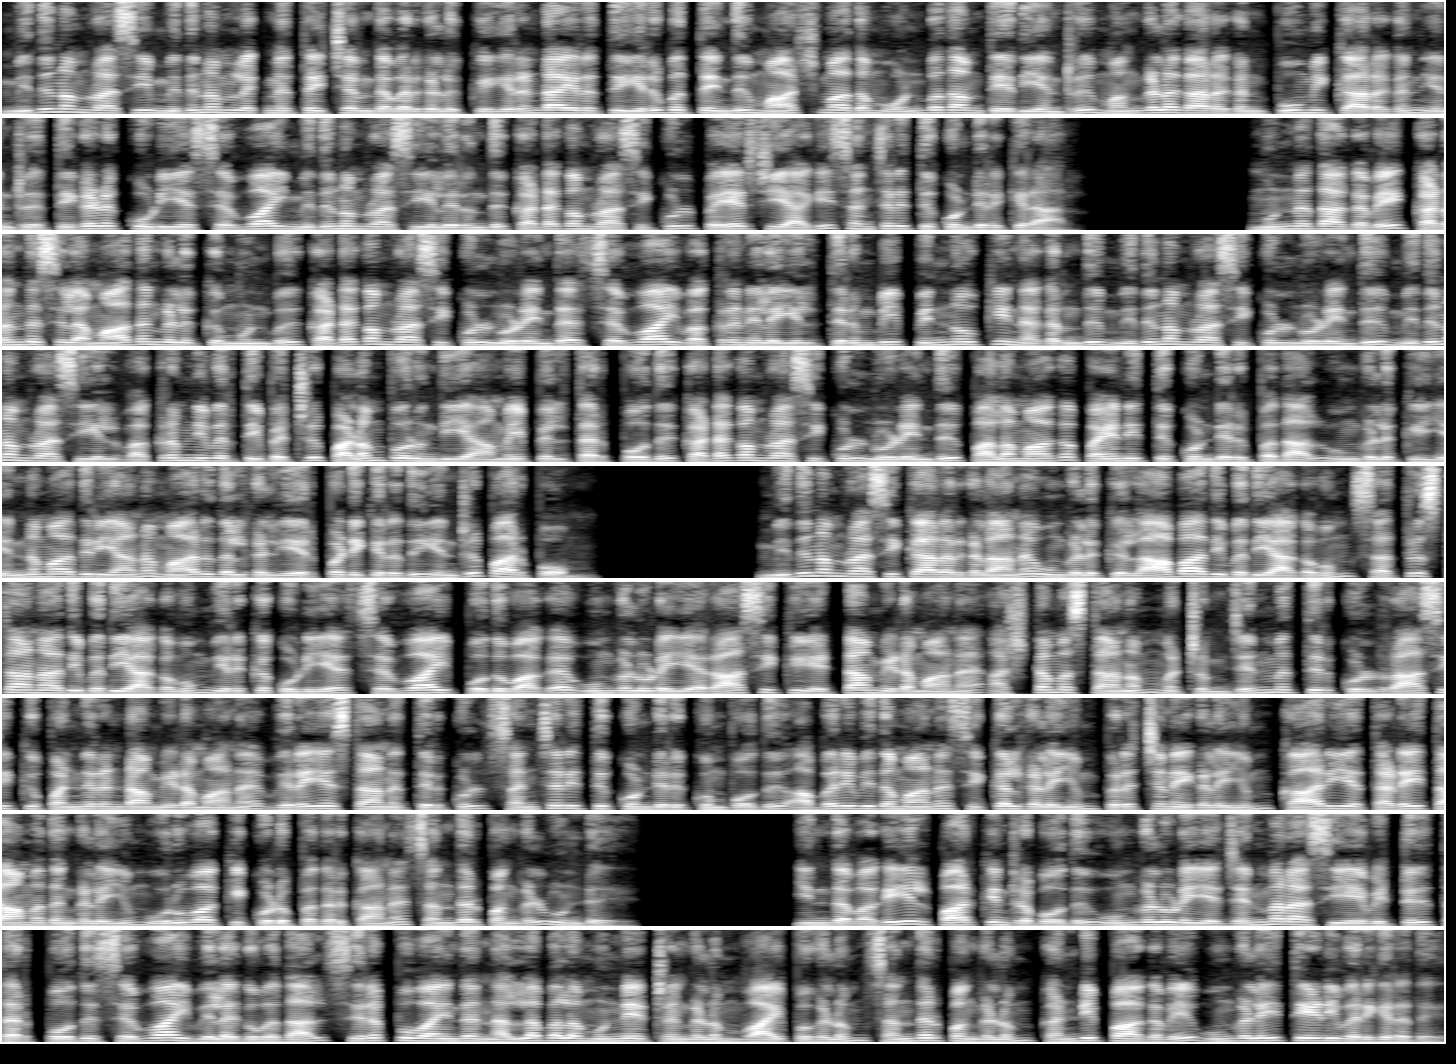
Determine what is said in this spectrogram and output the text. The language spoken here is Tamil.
மிதுனம் ராசி மிதுனம் லக்னத்தைச் சேர்ந்தவர்களுக்கு இரண்டாயிரத்து இருபத்தைந்து மார்ச் மாதம் ஒன்பதாம் தேதியன்று மங்களகாரகன் பூமிக்காரகன் என்று திகழக்கூடிய செவ்வாய் மிதுனம் ராசியிலிருந்து கடகம் ராசிக்குள் பெயர்ச்சியாகி சஞ்சரித்துக் கொண்டிருக்கிறார். முன்னதாகவே கடந்த சில மாதங்களுக்கு முன்பு கடகம் ராசிக்குள் நுழைந்த செவ்வாய் வக்ரநிலையில் திரும்பி பின்னோக்கி நகர்ந்து மிதுனம் ராசிக்குள் நுழைந்து மிதுனம் ராசியில் வக்ரம் நிவர்த்தி பெற்று பலம் பொருந்திய அமைப்பில் தற்போது கடகம் ராசிக்குள் நுழைந்து பலமாக பயணித்துக் கொண்டிருப்பதால் உங்களுக்கு என்ன மாதிரியான மாறுதல்கள் ஏற்படுகிறது என்று பார்ப்போம். மிதுனம் ராசிக்காரர்களான உங்களுக்கு லாபாதிபதியாகவும் சத்ருஸ்தானாதிபதியாகவும் இருக்கக்கூடிய செவ்வாய் பொதுவாக உங்களுடைய ராசிக்கு எட்டாம் இடமான அஷ்டமஸ்தானம் மற்றும் ஜென்மத்திற்குள் ராசிக்கு பன்னிரண்டாம் இடமான விரயஸ்தானத்திற்குள் சஞ்சரித்துக் கொண்டிருக்கும் போது அபரிவிதமான சிக்கல்களையும் பிரச்சனைகளையும் காரிய தடை தாமதங்களையும் உருவாக்கிக் கொடுப்பதற்கான சந்தர்ப்பங்கள் உண்டு. இந்த வகையில் பார்க்கின்றபோது உங்களுடைய ஜென்மராசியை விட்டு தற்போது செவ்வாய் விலகுவதால் சிறப்பு வாய்ந்த நல்லபல முன்னேற்றங்களும் வாய்ப்புகளும் சந்தர்ப்பங்களும் கண்டிப்பாகவே உங்களை தேடி வருகிறது.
